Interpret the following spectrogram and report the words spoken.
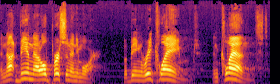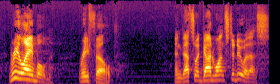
and not being that old person anymore, but being reclaimed and cleansed, relabeled, refilled. And that's what God wants to do with us.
